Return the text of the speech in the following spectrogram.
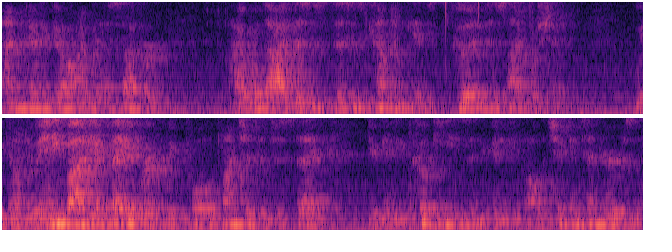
I'm going to go, I'm going to suffer, I will die. This is, this is coming. It's good discipleship. We don't do anybody a favor if we pull the punches and just say, you're going to get cookies and you're going to get all the chicken tenders and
